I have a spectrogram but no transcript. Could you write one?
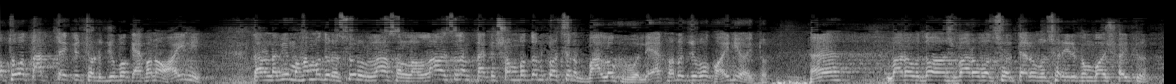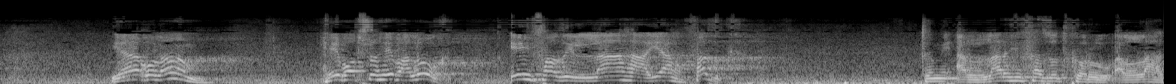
অথবা তার থেকে ছোট যুবক এখনও হয়নি। কারণ নবী মোহাম্মদ রসুল্লাহ সাল্লাম তাকে সম্বোধন করছেন বালক বলে। এখনও যুবক হয়নি হয়তো। হ্যাঁ? বারো, দশ, বারো বছর, তেরো বছর এরকম বয়স হয়তো। ইয়া গোলাম, হে বৎস, হে বালক তুমি আল্লাহর হেফাজত করো, আল্লাহ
